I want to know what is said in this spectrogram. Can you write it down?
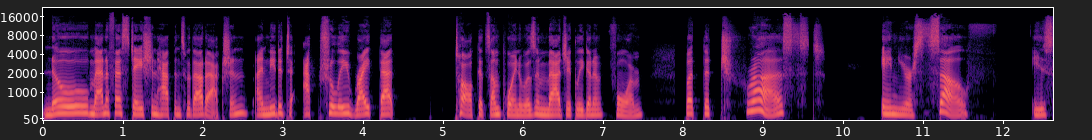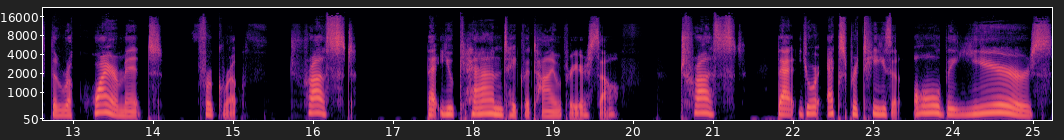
no manifestation happens without action. I needed to actually write that talk at some point. It wasn't magically going to form. But the trust in yourself is the requirement for growth. Trust that you can take the time for yourself. Trust that your expertise and all the years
